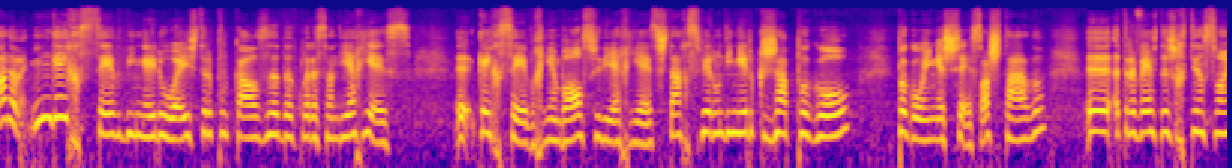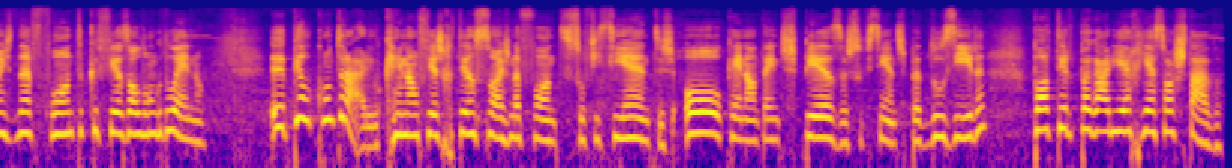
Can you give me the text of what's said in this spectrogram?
ora bem, ninguém recebe dinheiro extra por causa da declaração de IRS. Uh, quem recebe reembolsos de IRS está a receber um dinheiro que já pagou pagou em excesso ao Estado uh, através das retenções na fonte que fez ao longo do ano. Eh, pelo contrário, quem não fez retenções na fonte suficientes ou quem não tem despesas suficientes para deduzir, pode ter de pagar IRS ao Estado.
